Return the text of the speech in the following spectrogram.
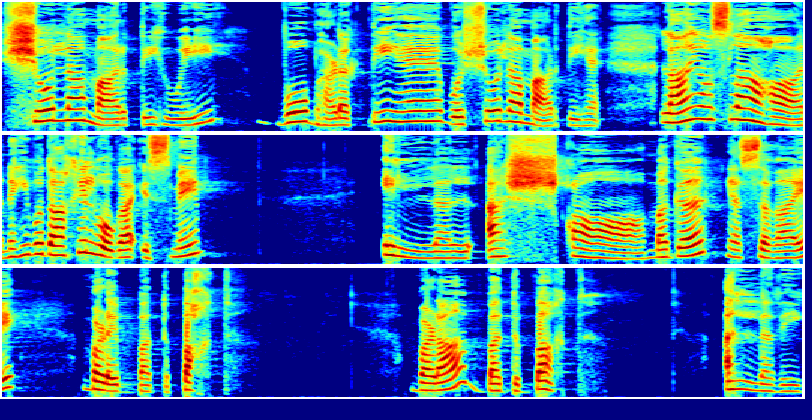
शोला मारती हुई वो भड़कती है, वो शोला मारती है। लास्लाहा नहीं वो दाखिल होगा इसमें। इल्लल अशका, मगर, या सवाए, बड़े बदबख्त। बड़ा बदबख्त। अल्लवी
